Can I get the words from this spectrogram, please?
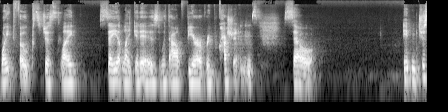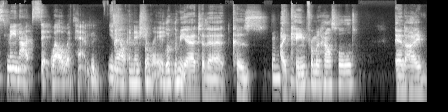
white folks just like say it like it is without fear of repercussions. So it just may not sit well with him, you know, initially. Let, let me add to that because I came from a household and I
